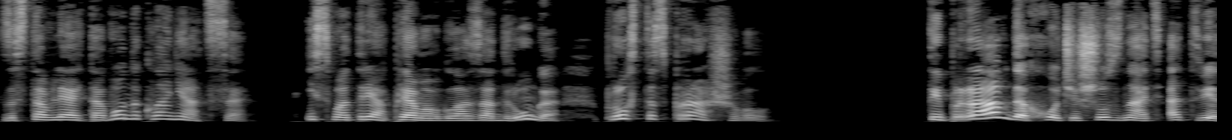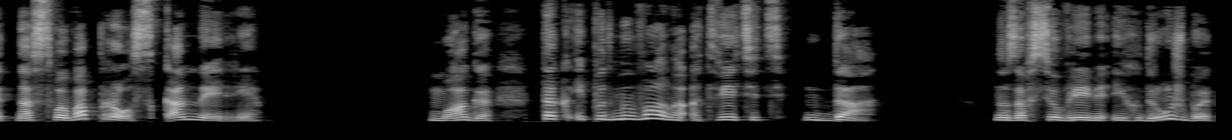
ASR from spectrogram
заставляя того наклоняться – и, смотря прямо в глаза друга, просто спрашивал. «Ты правда хочешь узнать ответ на свой вопрос, Канерри?» Мага так и подмывала ответить «да». Но за все время их дружбы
